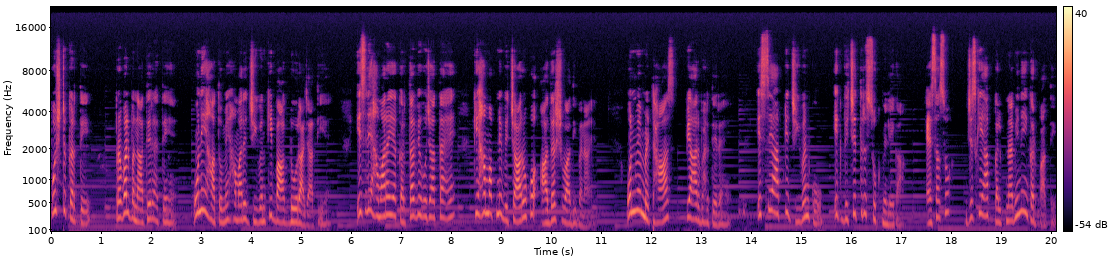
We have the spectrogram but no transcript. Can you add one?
पुष्ट करते, प्रबल बनाते रहते हैं, उन्हीं हाथों में हमारे जीवन की बागडोर आ जाती है। इसलिए हमारा यह कर्तव्य हो जाता है कि हम अपने विचारों को आदर्शवादी बनाएँ, उनमें मिठास प्यार भरते रहें। इससे आपके जीवन को एक विचित्र सुख मिलेगा। ऐसा सुख जिसकी आप कल्पना भी नहीं कर पाते।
